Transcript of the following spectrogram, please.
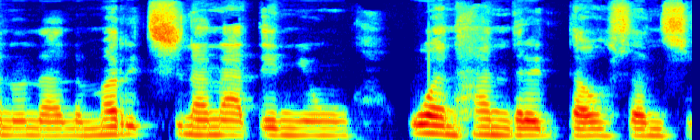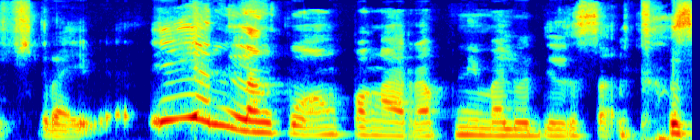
ano na ma-reach na natin yung 100,000 subscriber. Iyan lang po ang pangarap ni Malo de Los Santos.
